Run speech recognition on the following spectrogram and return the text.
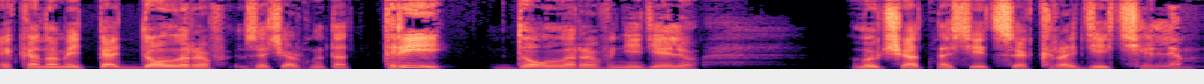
экономить пять долларов, зачеркнуто три доллара в неделю, лучше относиться к родителям.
